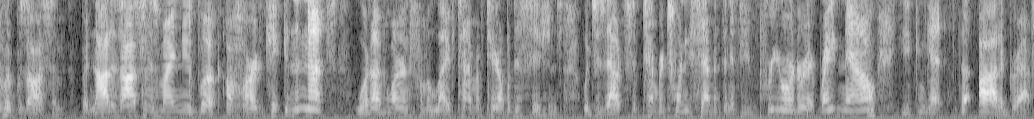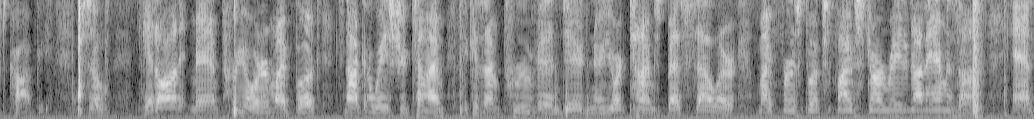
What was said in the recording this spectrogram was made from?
Clip was awesome, but not as awesome as my new book, A Hard Kick in the Nuts What I've Learned from a Lifetime of Terrible Decisions, which is out September 27th. And if you pre order it right now, you can get the autographed copy. So get on it, man. Pre order my book. It's not to waste your time because I'm proven, dude. New York Times bestseller. My first book's five star rated on Amazon. And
